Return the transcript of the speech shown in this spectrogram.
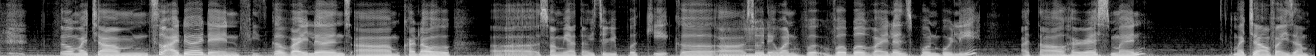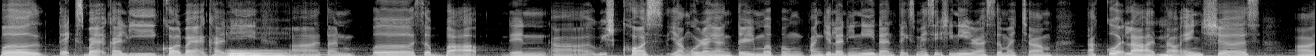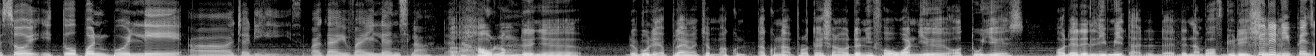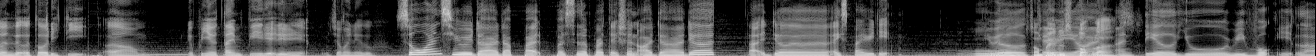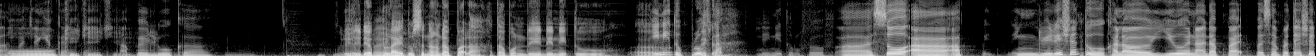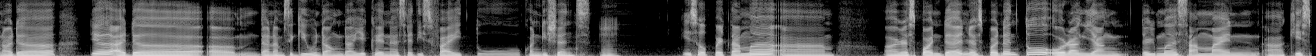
so macam so other than physical violence um kalau uh, suami atau isteri pekik ke uh, so Hmm. that one ver- verbal violence pun boleh atau harassment macam for example text banyak kali call banyak kali Oh. uh, tanpa sebab then uh, which cause yang orang yang terima panggilan ini dan text message ini rasa macam takut lah Mm-mm. atau anxious uh, so itu pun boleh uh, jadi sebagai violence lah Uh, dalam how long dia nya dia boleh apply macam aku aku nak protection order ni for one year or two years or dia ada limit tak the, the, the number of duration So dia dia? depends on the authority. Um, dia punya time period dia ni macam mana tu? So once you dah dapat personal protection order dia tak ada expiry date Oh, you will sampai dia carry stop on lah. until you revoke it lah Oh, macam you okay, kata okay, okay. tak perlu ke Boleh Bila dia apply tu senang dapat lah Ataupun dia, dia need to uh, They need to prove lah. They need to prove. Uh, so uh, in relation to kalau you nak dapat personal protection order, dia ada um, dalam segi undang-undang you kena satisfy two conditions. Hmm. Okay, so pertama um, uh, respondent, respondent tu orang yang terima saman uh, kes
